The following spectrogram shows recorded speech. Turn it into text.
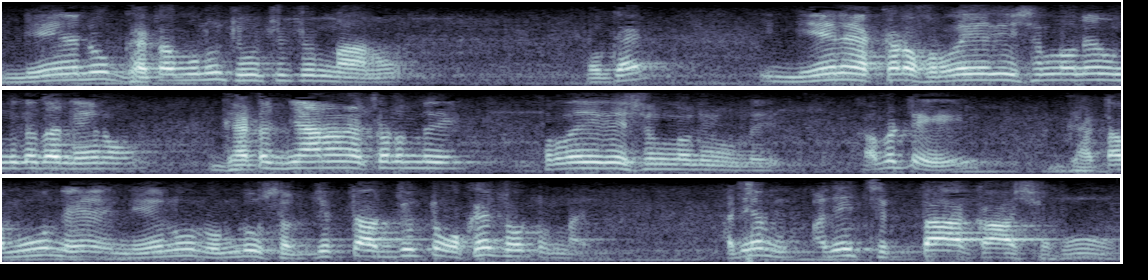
నేను ఘటమును చూచుచున్నాను. ఓకే? నేను ఎక్కడ హృదయ దేశంలోనే ఉంది కదా నేను. ఘట జ్ఞానం ఎక్కడుంది? హృదయ దేశంలోనే ఉంది. కాబట్టి ఘటము నేను రెండు సబ్జెక్ట్ ఆబ్జెక్ట్ ఒకే చోట ఉన్నాయి. అదే అదే చిత్తాకాశము.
